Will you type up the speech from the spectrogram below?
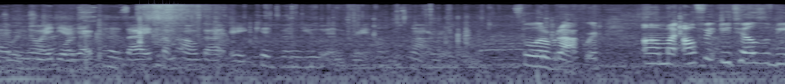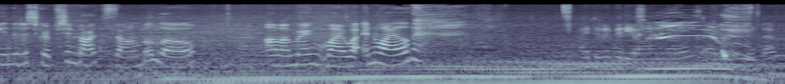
I have no idea yet because I somehow got a kids menu and It's not real. It's a little bit awkward. Um, my outfit details will be in the description box down below. Um, I'm wearing my Wet n Wild. I did a video on those. I reviewed them.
